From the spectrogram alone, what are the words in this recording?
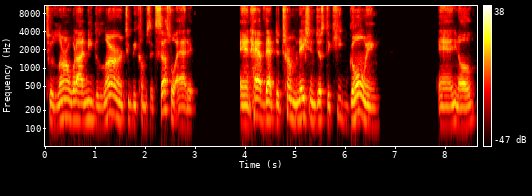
to learn what I need to learn to become successful at it, and have that determination just to keep going. And you know,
